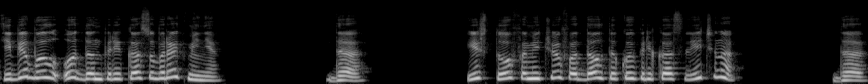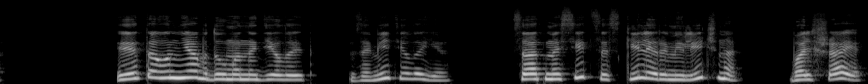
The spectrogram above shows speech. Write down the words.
тебе был отдан приказ убрать меня? Да. И что, Фомичев отдал такой приказ лично? Да. Это он необдуманно делает, заметила я. Соотноситься с киллерами лично – большая,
